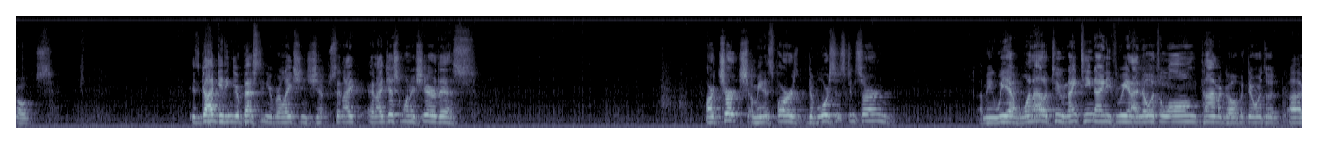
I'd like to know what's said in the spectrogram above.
folks. Is God getting your best in your relationships? And I, and I just want to share this. Our church, I mean, as far as divorce is concerned, I mean, we have one out of two. 1993, and I know it's a long time ago, but there was a, a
